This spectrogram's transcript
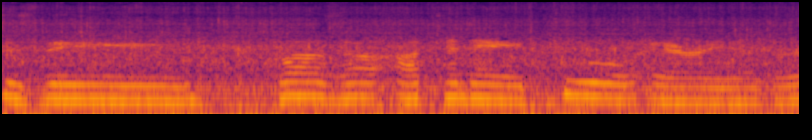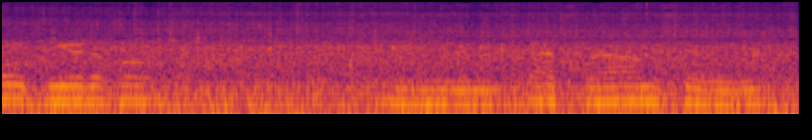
This is the Plaza Atene pool area, very beautiful. And that's where I'm sitting.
